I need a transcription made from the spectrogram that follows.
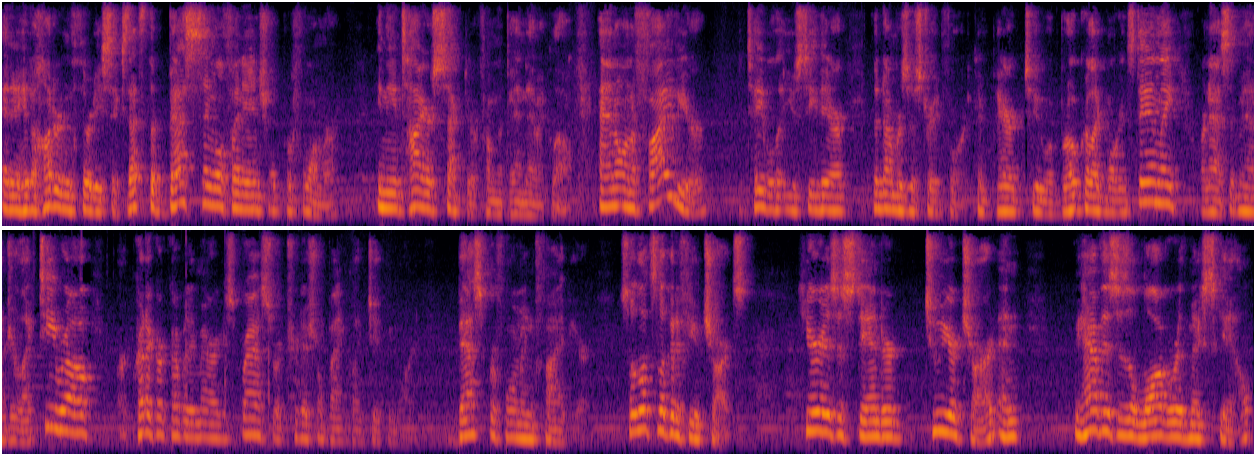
and it hit 136. That's the best single financial performer in the entire sector from the pandemic low. And on a five year, table that you see there, the numbers are straightforward compared to a broker like Morgan Stanley, or an asset manager like T. Rowe, or a credit card company like American Express, or a traditional bank like JP Morgan. Best performing five year. So let's look at a few charts. Here is a standard two year chart, and we have this as a logarithmic scale,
